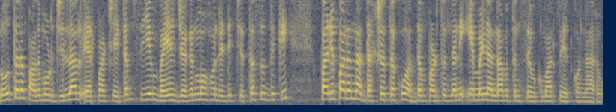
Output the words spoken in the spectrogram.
నూతన పదమూడు జిల్లాలు ఏర్పాటు చేయడం సీఎం వైఎస్ జగన్మోహన్ రెడ్డి చిత్తశుద్ధికి పరిపాలనా దక్షతకు అద్దం పడుతుందని ఎమ్మెల్యే అన్నాబతుని శివకుమార్ పేర్కొన్నారు.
